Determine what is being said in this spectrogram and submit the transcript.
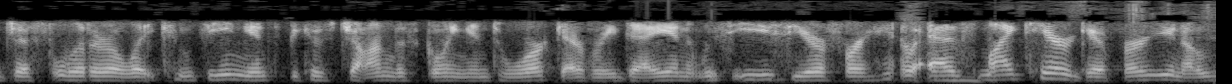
just literally convenience because John was going into work every day and it was easier for him as my caregiver, you know,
